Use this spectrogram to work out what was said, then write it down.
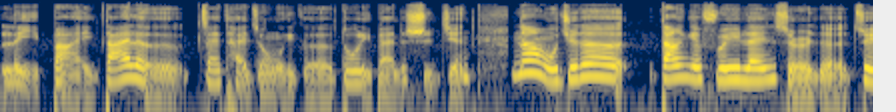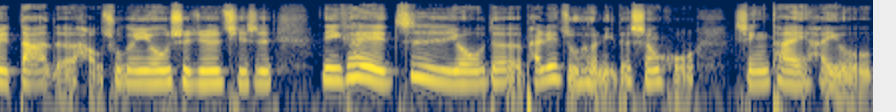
礼拜待了在台中一个多礼拜的时间，那我觉得当一个 freelancer 的最大的好处跟优势，就是其实你可以自由的排列组合你的生活心态，还有。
